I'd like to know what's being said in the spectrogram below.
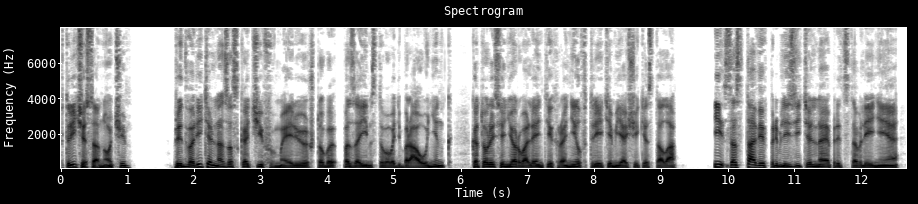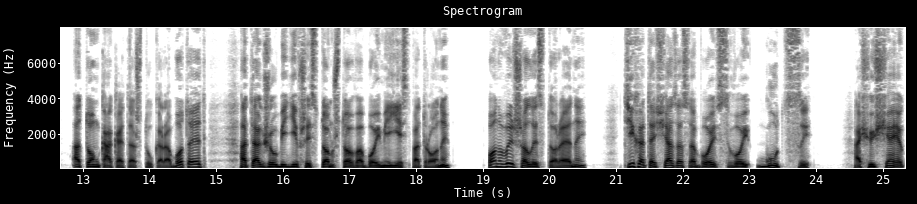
В три часа ночи, предварительно заскочив в мэрию, чтобы позаимствовать браунинг, который сеньор Валенти хранил в третьем ящике стола, и составив приблизительное представление о том, как эта штука работает, а также убедившись в том, что в обойме есть патроны, он вышел из Торены, тихо таща за собой свой гудсы, ощущая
